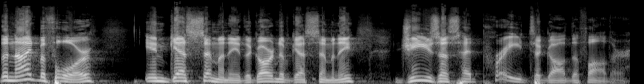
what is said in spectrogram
The night before, in Gethsemane, the Garden of Gethsemane, Jesus had prayed to God the Father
